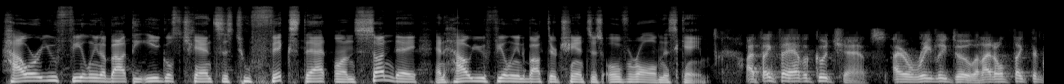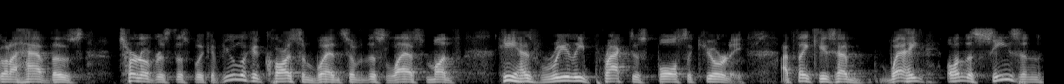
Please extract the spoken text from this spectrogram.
How are you feeling about the Eagles' chances to fix that on Sunday, and how are you feeling about their chances overall in this game? I think they have a good chance. I really do, and I don't think they're going to have those turnovers this week. If you look at Carson Wentz over this last month, he has really practiced ball security. I think he's had, well, he, on the season,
